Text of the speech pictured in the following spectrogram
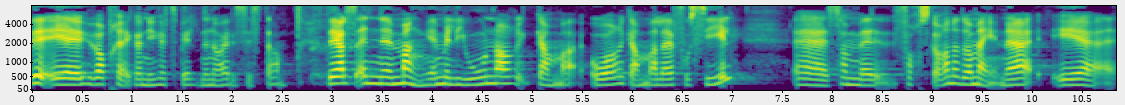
er, hun har prega nyhetsbildene nå i det siste. Det er altså en eh, mange millioner gammel, år gammel fossil eh, som eh, forskerne da mener er,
